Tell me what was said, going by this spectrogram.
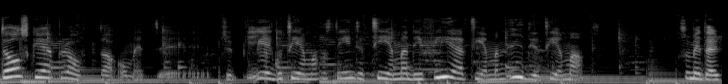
Idag ska jag prata om ett eh, typ legotema fast det är inte ett tema, det är flera teman i det temat. Som heter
